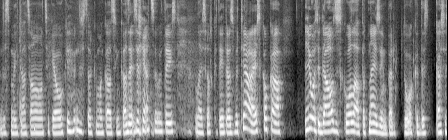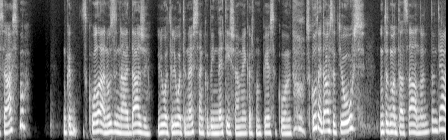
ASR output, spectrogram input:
Tas bija tāds, oh, cik jauki. Es ceru, ka man kāds viņu kādreiz ir atsūtījis, lai es apskatītos. Bet jā, es kaut kā ļoti daudz skolā pat nezinu par to, es, kas es esmu. Un kad skolēni uzzināja daži ļoti, ļoti nesen, ka viņi netīšām vienkārši man piesakoja, oh, skolotāji, tās esat jūs! Nu, tad man tāds, ah, nu, jā,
